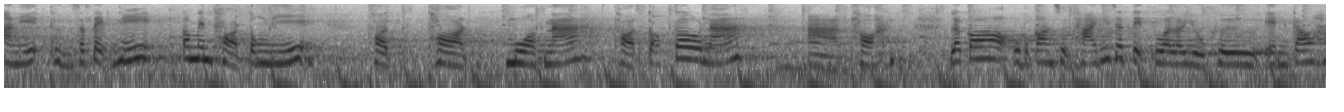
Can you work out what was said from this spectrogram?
อันนี้ถึงสเต็ปนี้ต้องเป็นถอดตรงนี้ ถอดถอดหมวกนะ ถอดก็อกเกิลนะอ่าถอด แล้วก็อุปกรณ์สุดท้ายที่จะติดตัวเราอยู่คือ N95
